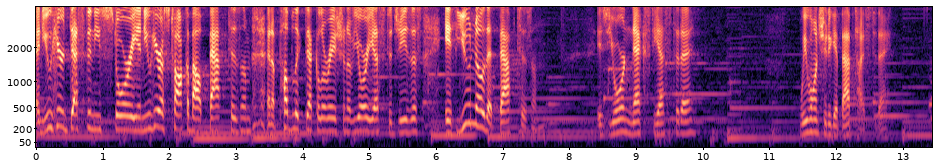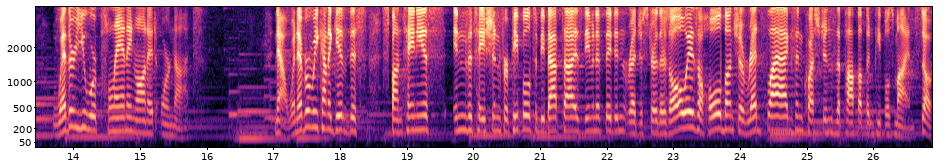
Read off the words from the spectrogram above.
and you hear Destiny's story, and you hear us talk about baptism and a public declaration of your yes to Jesus, if you know that baptism is your next yes today, we want you to get baptized today, whether you were planning on it or not. Now, whenever we kind of give this spontaneous invitation for people to be baptized, even if they didn't register, there's always a whole bunch of red flags and questions that pop up in people's minds. So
